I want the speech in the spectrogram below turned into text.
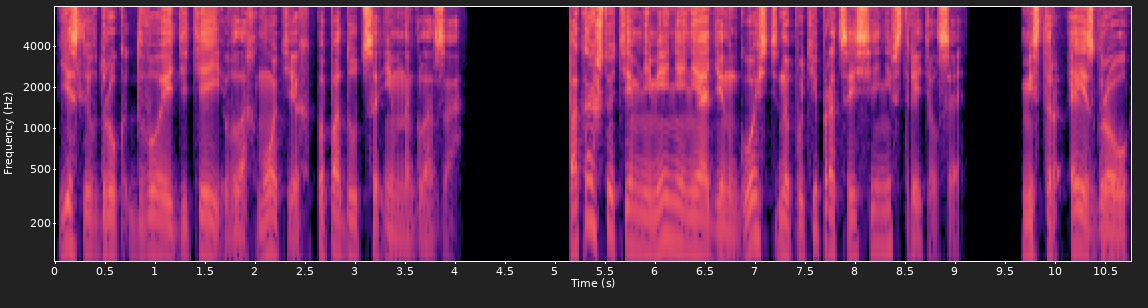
если вдруг двое детей в лохмотьях попадутся им на глаза. Пока что, тем не менее, ни один гость на пути процессии не встретился. Мистер Эйсгроу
